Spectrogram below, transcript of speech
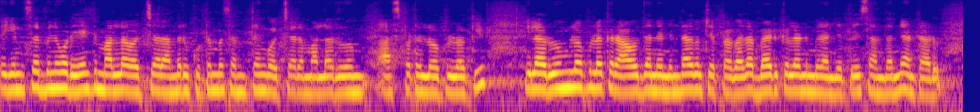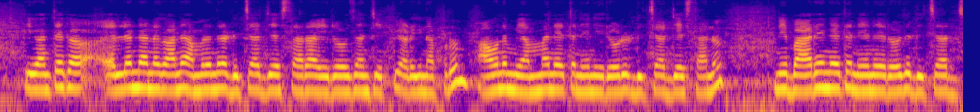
ఇక ఇంటి సభ్యులు కూడా ఏంటి మళ్ళీ వచ్చారు? అందరూ కుటుంబ సమేతంగా వచ్చారు? మళ్ళీ రూమ్ హాస్పిటల్ లోపలికి? ఇలా రూమ్ లోపలికి రావద్దని నేను ఇందాక చెప్పా కదా బయటకు వెళ్ళండి మీరు అని చెప్పేసి అందరినీ అంటాడు. ఇక అంతేగా వెళ్ళండి అనగానే అమరేంద్ర డిశ్చార్జ్ చేస్తారా ఈ రోజు అని చెప్పి అడిగినప్పుడు అవును మీ అమ్మాయిని అయితే నేను ఈ రోజు డిశ్చార్జ్ చేస్తాను. నీ భార్యనైతే నేను ఈ రోజు డిశ్చార్జ్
